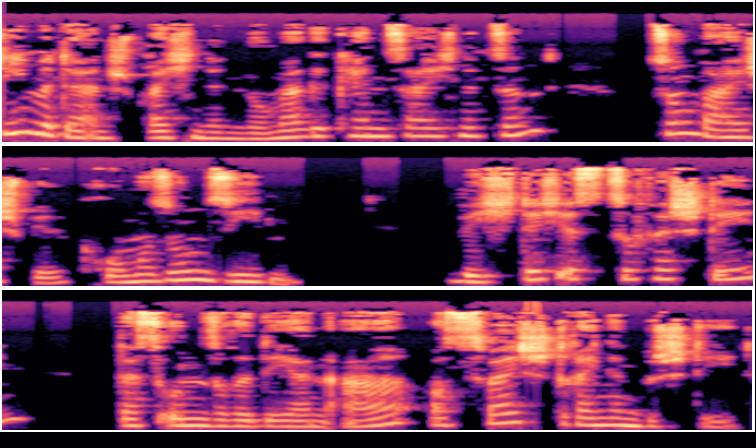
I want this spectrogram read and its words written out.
die mit der entsprechenden Nummer gekennzeichnet sind, zum Beispiel Chromosom 7. Wichtig ist zu verstehen, dass unsere DNA aus zwei Strängen besteht,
